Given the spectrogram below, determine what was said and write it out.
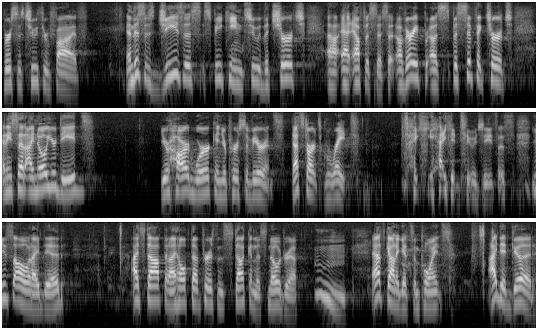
verses 2 through 5. And this is Jesus speaking to the church uh, at Ephesus, a, very specific church. And he said, I know your deeds, your hard work, and your perseverance. That starts great. It's like, yeah, you do, Jesus. You saw what I did. I stopped and I helped that person stuck in the snowdrift. Hmm, that's got to get some points. I did good.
